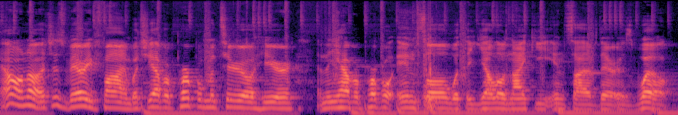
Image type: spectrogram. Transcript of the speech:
don't know. It's just very fine. But you have a purple material here. And then you have a purple insole with the yellow Nike inside of there as well.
